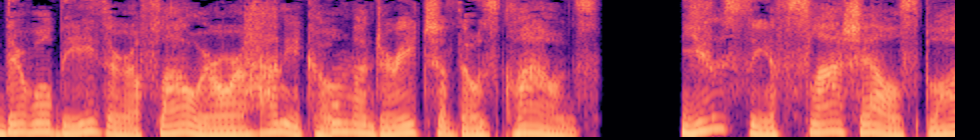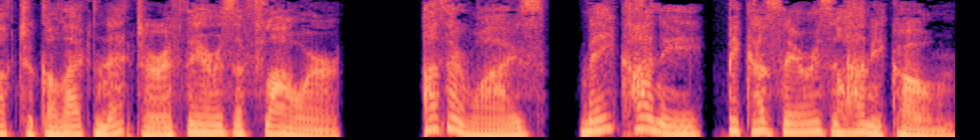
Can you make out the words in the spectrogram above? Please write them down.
There will be either a flower or a honeycomb under each of those clouds. Use the if slash else block to collect nectar if there is a flower. Otherwise, make honey, because there is a honeycomb.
